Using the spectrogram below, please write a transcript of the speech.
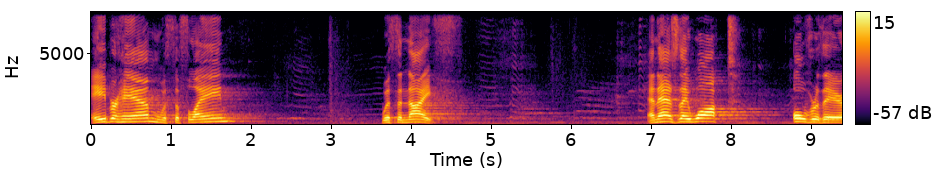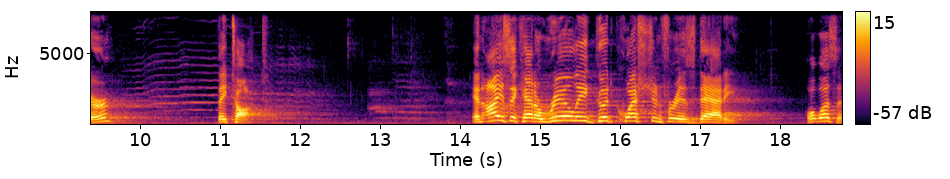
Abraham with the flame with the knife. And as they walked over there, they talked. And Isaac had a really good question for his daddy. What was it?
